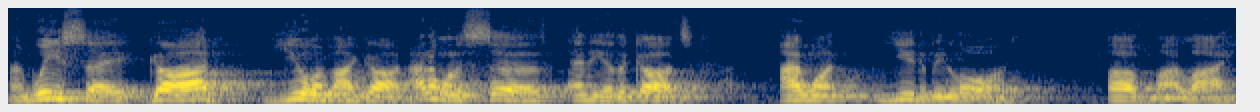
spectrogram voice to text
And we say, God, you are my God. I don't want to serve any other gods. I want you to be Lord of my life.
